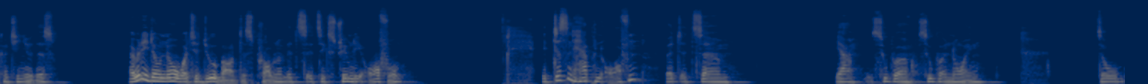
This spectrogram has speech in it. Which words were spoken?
continue this. I really don't know what to do about this problem. It's it's extremely awful. It doesn't happen often, but it's um yeah, super super annoying. So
